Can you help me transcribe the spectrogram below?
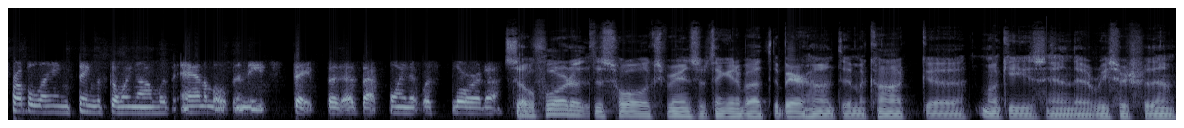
troubling things going on with animals in each state. But at that point, it was Florida. So, Florida, this whole experience of thinking about the bear hunt, the macaque uh, monkeys, and the research for them,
